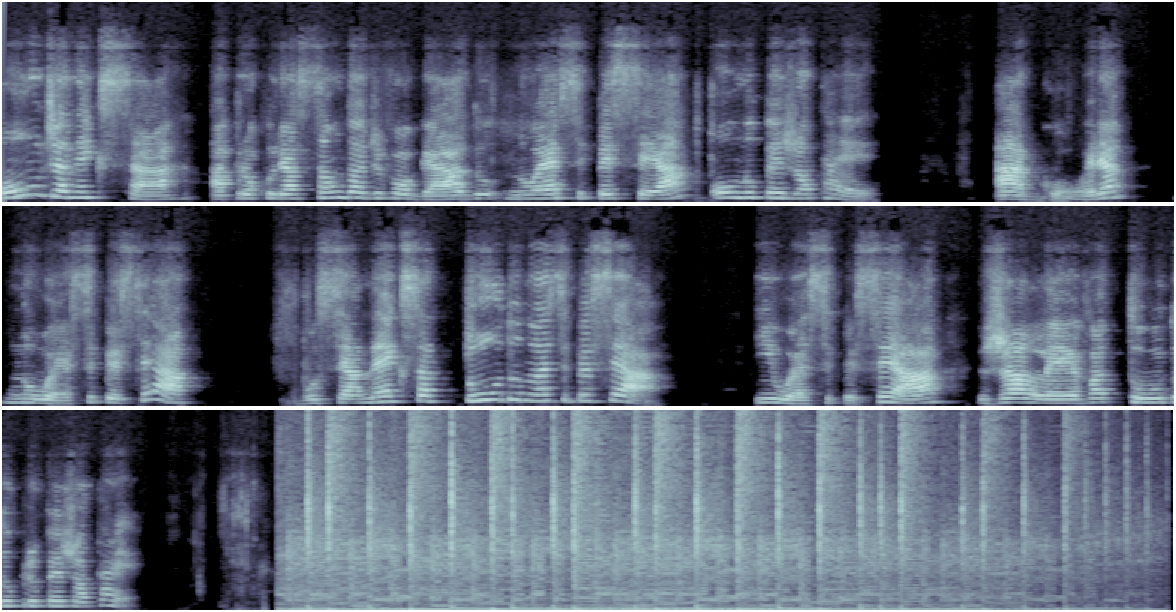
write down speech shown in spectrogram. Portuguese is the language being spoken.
onde anexar a procuração do advogado no SPCA ou no PJE? Agora, no SPCA. Você anexa tudo no SPCA. E o SPCA já leva tudo para o PJE.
